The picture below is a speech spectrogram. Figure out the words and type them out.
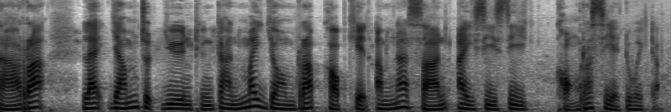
สาระ และย้ำจุดยืนถึงการไม่ยอมรับขอบเขตอำนาจศาล ICC ของรัสเซียด้วยครับ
